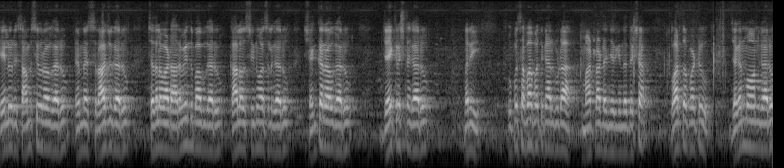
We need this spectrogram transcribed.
ఏలూరి సాంబశివరావు గారు ఎంఎస్ రాజు గారు చదలవాడ అరవింద్ బాబు గారు కాలవ శ్రీనివాసులు గారు శంకర్రావు గారు జయకృష్ణ గారు మరి ఉపసభాపతి గారు కూడా మాట్లాడడం జరిగింది అధ్యక్ష. వారితో పాటు జగన్మోహన్ గారు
